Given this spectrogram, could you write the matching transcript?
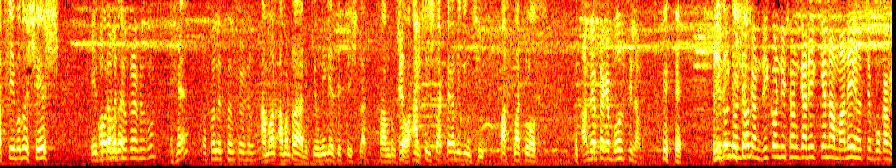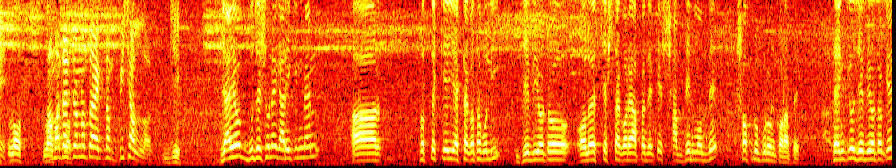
আজকেই বোধহয় শেষ। এরপরে সেল করে ফেলব? হ্যাঁ? কত সেল করে ফেলব? আমার আমারটা আর কেউ নিলে তেত্রিশ লাখ সামরুপ সহ 33 আটত্রিশ লাখ টাকা দিয়ে কিনছি পাঁচ লাখ লস আমি আপনাকে বলছিলাম। রিকন্ডিশন রিকন্ডিশন গাড়ি কেনা মানেই হচ্ছে বোকামি। লস আমাদের জন্য তো একদম বিশাল লস জি। যাই হোক বুঝে শুনে গাড়ি কিনবেন। আর প্রত্যেককেই একটা কথা বলি জেবি অটো অলওয়েজ চেষ্টা করে আপনাদেরকে সাধ্যের মধ্যে স্বপ্ন পূরণ করাতে। থ্যাংক ইউ জেবি অটোকে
